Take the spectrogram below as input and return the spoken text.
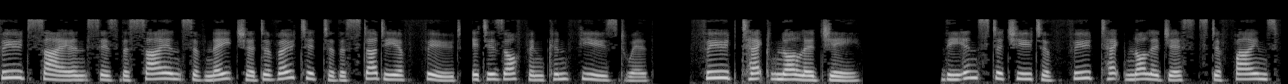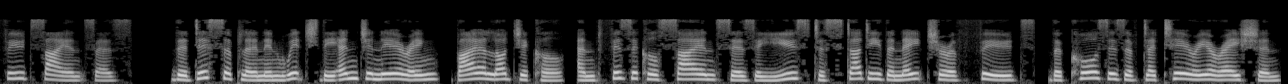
Food science is the science of nature devoted to the study of food, it is often confused with food technology. The Institute of Food Technologists defines food science as the discipline in which the engineering, biological, and physical sciences are used to study the nature of foods, the causes of deterioration,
